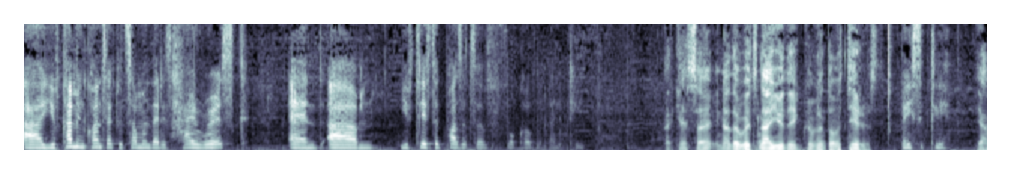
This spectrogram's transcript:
uh, you've come in contact with someone that is high risk, and um, you've tested positive for COVID 19. Okay, so in other words, now you're the equivalent of a terrorist. Basically, Yeah,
